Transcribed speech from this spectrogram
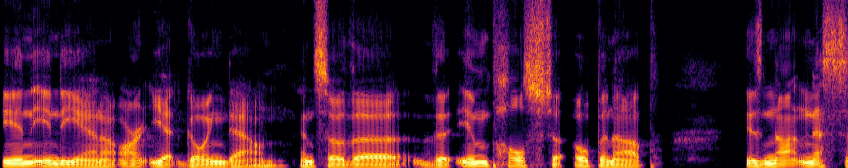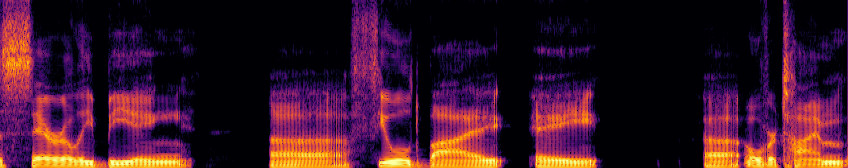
in Indiana aren't yet going down, and so the the impulse to open up is not necessarily being uh, fueled by a uh, over time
